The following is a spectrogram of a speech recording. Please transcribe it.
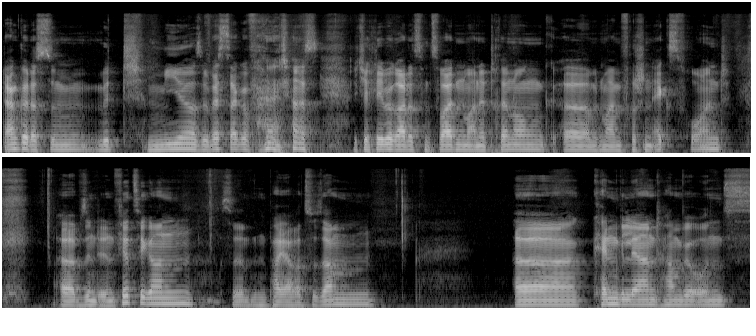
Danke, dass du mit mir Silvester gefeiert hast. Ich erlebe gerade zum zweiten Mal eine Trennung äh, mit meinem frischen Ex-Freund. Äh, wir sind in den 40ern, sind ein paar Jahre zusammen. Äh, kennengelernt haben wir uns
